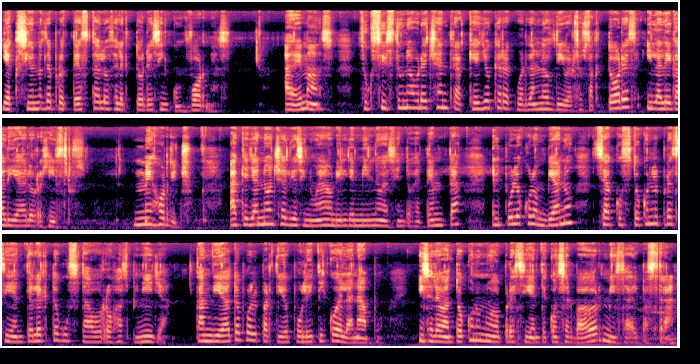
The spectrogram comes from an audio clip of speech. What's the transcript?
y acciones de protesta de los electores inconformes. Además, subsiste una brecha entre aquello que recuerdan los diversos actores y la legalidad de los registros. Mejor dicho, aquella noche del 19 de abril de 1970, el pueblo colombiano se acostó con el presidente electo Gustavo Rojas Pinilla, candidato por el partido político de la NAPO, y se levantó con un nuevo presidente conservador, Misael Pastrana.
